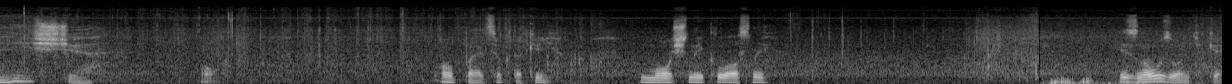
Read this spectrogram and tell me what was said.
І ще. О. Опецьок такий мощний, класний. І знову зонтики.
